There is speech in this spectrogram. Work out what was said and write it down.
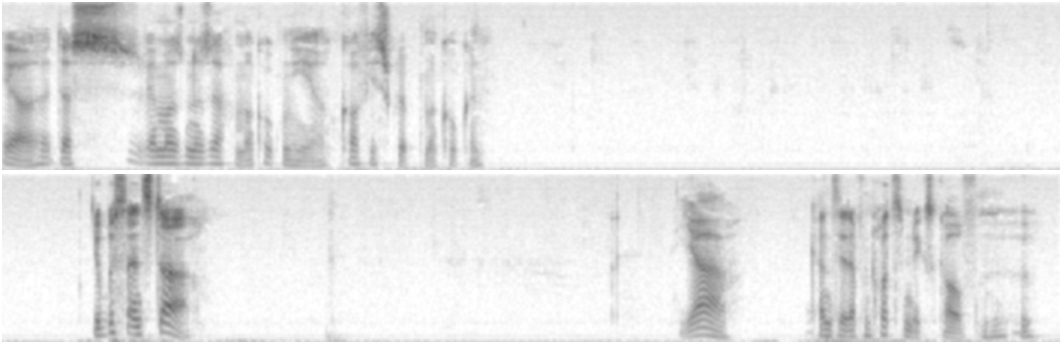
Ja, das wäre mal so eine Sache. Mal gucken hier. CoffeeScript, mal gucken. Du bist ein Star. Ja, kannst dir davon trotzdem nichts kaufen.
